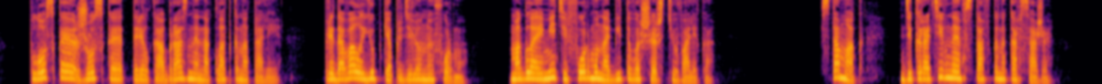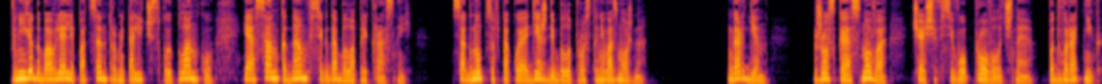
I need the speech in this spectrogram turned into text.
— плоская, жесткая, тарелкообразная накладка на талии. Придавала юбке определенную форму. Могла иметь и форму набитого шерстью валика. Стамак — декоративная вставка на корсаже. В нее добавляли по центру металлическую планку, и осанка дам всегда была прекрасной. Согнуться в такой одежде было просто невозможно. Гарген — жесткая основа, чаще всего проволочная, подворотник,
